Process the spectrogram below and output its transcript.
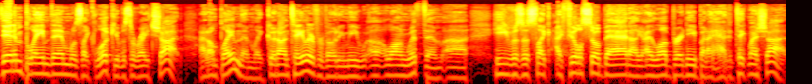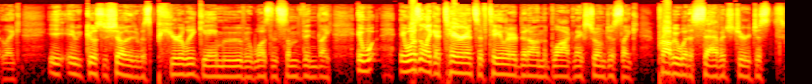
didn't blame them was like look it was the right shot. I don't blame them. Like good on taylor for voting me uh, along with them. Uh, he was just like i feel so bad. I, I love brittany but i had to take my shot. Like it, it goes to show that it was purely game move. It wasn't something like it, it wasn't like a terrence if taylor had been on the block next to him just like probably would have savaged her just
